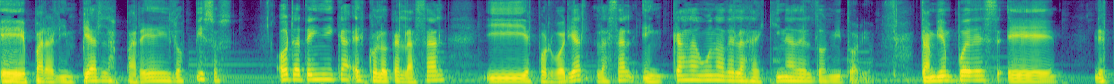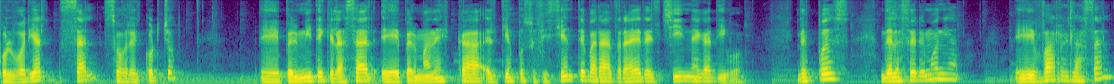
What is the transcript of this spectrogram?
eh, para limpiar las paredes y los pisos. Otra técnica es colocar la sal y espolvorear la sal en cada una de las esquinas del dormitorio. También puedes eh, despolvorear sal sobre el colchón. Permite que la sal permanezca el tiempo suficiente para atraer el chi negativo. Después de la ceremonia, barres la sal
